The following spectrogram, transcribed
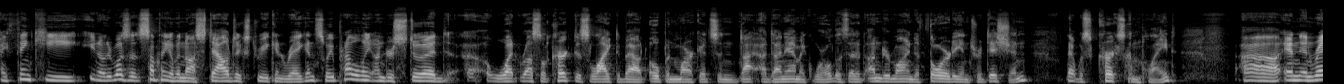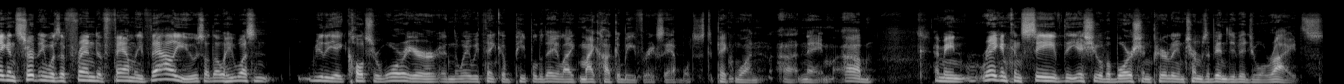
I think he, you know, there was a, something of a nostalgic streak in Reagan, so he probably understood uh, what Russell Kirk disliked about open markets and di- a dynamic world, is that it undermined authority and tradition. That was Kirk's complaint. Uh, and, and Reagan certainly was a friend of family values, although he wasn't really a culture warrior in the way we think of people today, like Mike Huckabee, for example, just to pick one uh, name. Um, I mean, Reagan conceived the issue of abortion purely in terms of individual rights.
